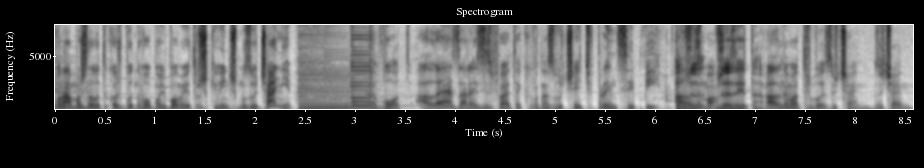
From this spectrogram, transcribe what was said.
вона, можливо, також буде в новому альбомі, і трошки в іншому звучанні. Е, вот. Але зараз зі співаєте, як вона звучить, в принципі. Але вже, нема, вже з гітарою. але нема труби, звичайно, звичайно.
